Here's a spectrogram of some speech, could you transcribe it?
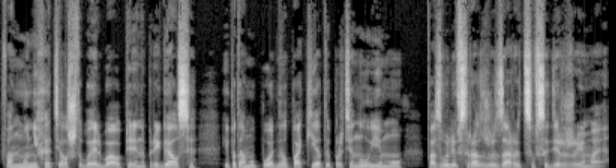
Фанму не хотел, чтобы Эльбао перенапрягался, и потому поднял пакет и протянул ему, позволив сразу же зарыться в содержимое,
